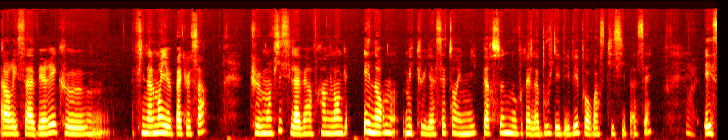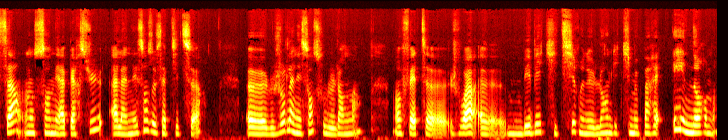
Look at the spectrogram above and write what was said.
Alors, il s'est avéré que finalement, il n'y avait pas que ça. Que mon fils, il avait un frein de langue énorme, mais qu'il y a 7 ans et demi, personne n'ouvrait la bouche des bébés pour voir ce qui s'y passait. Et ça, on s'en est aperçu à la naissance de sa petite sœur, euh, le jour de la naissance ou le lendemain. En fait, euh, je vois euh, mon bébé qui tire une langue qui me paraît énorme.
